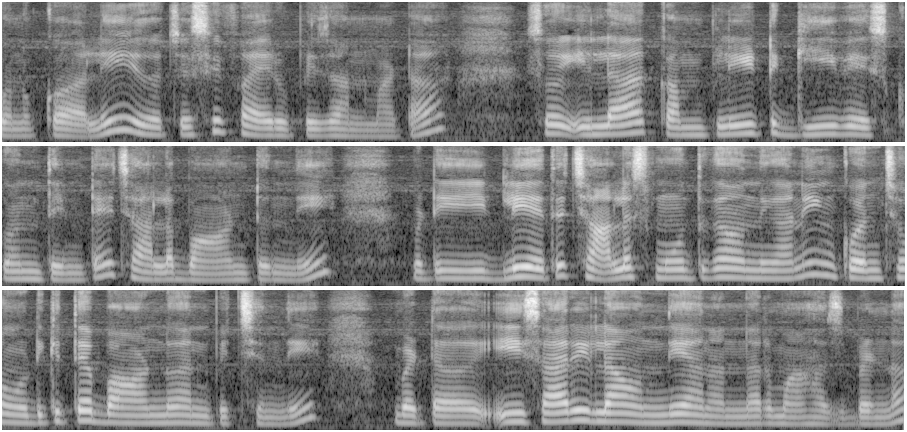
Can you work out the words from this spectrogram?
కొనుక్కోవాలి. ఇది వచ్చేసి ఫైవ్ రూపీస్ అనమాట. సో ఇలా కంప్లీట్ గీ వేసుకొని తింటే చాలా బాగుంటుంది. బట్ ఈ ఇడ్లీ అయితే చాలా స్మూత్గా ఉంది కానీ ఇంకొంచెం ఉడికితే బాగుండు అనిపించింది. బట్ ఈసారి ఇలా ఉంది అని అన్నారు మా హస్బెండ్.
